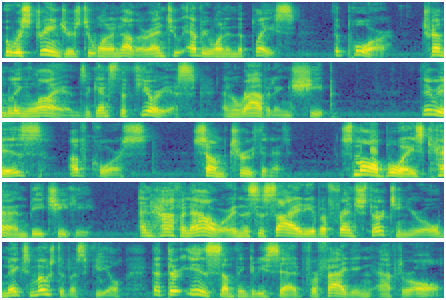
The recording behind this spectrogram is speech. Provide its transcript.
who were strangers to one another and to everyone in the place, the poor, trembling lions against the furious and ravening sheep. There is, of course, some truth in it. Small boys can be cheeky, and half an hour in the society of a French thirteen year old makes most of us feel that there is something to be said for fagging after all.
